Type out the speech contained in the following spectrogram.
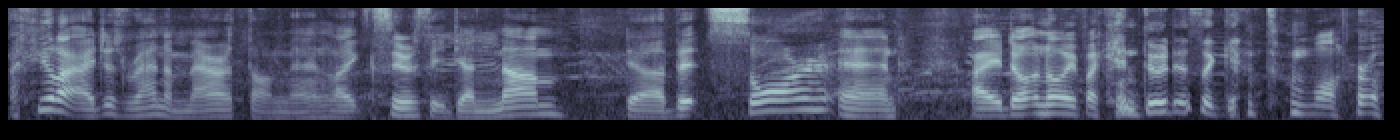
I feel like I just ran a marathon, man. Like seriously, they're numb, they're a bit sore, and I don't know if I can do this again tomorrow.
